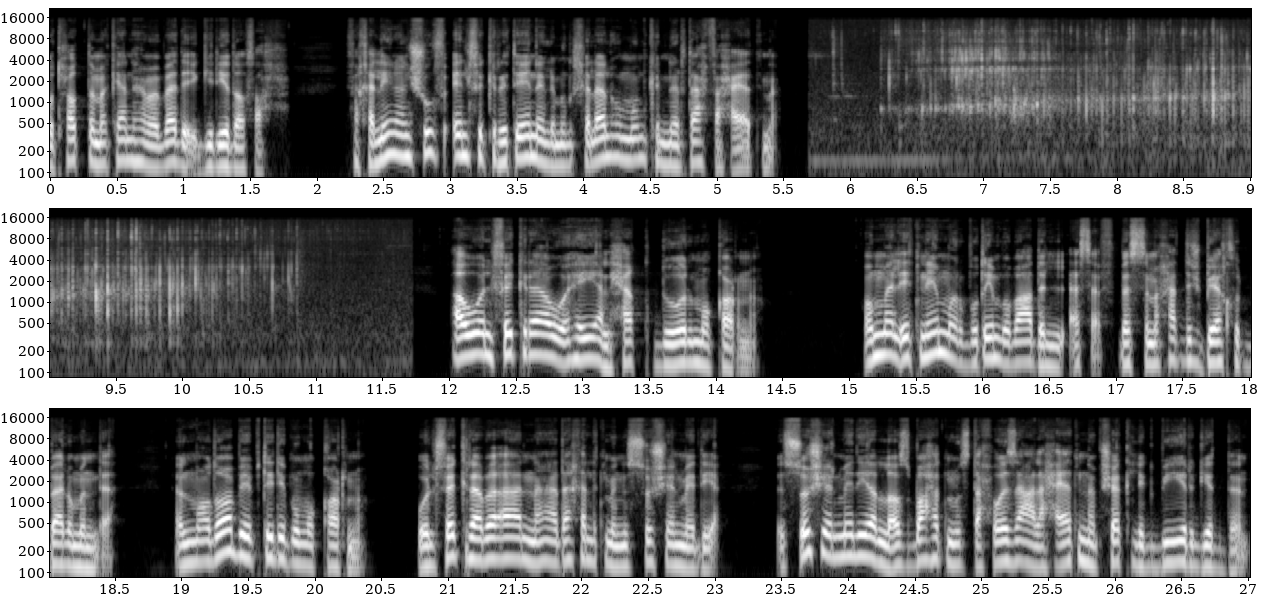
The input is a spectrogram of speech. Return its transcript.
وتحط مكانها مبادئ جديدة صح. فخلينا نشوف إيه الفكرتين اللي من خلالهم ممكن نرتاح في حياتنا. أول فكرة وهي الحقد والمقارنة. هما الاتنين مربوطين ببعض للأسف بس محدش بياخد باله من ده. الموضوع بيبتدي بمقارنة والفكرة بقى إنها دخلت من ال social media. ال social media اللي أصبحت مستحوذة على حياتنا بشكل كبير جدا.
